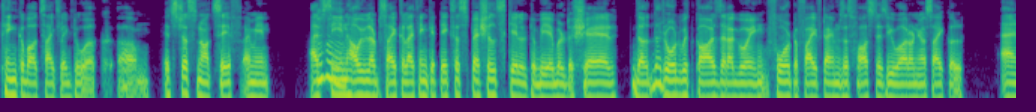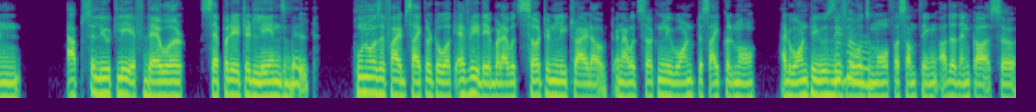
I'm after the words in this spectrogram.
think about cycling to work. Um, it's just not safe. I mean, I've mm-hmm. seen how you love to cycle. I think it takes a special skill to be able to share the, the road with cars that are going four to five times as fast as you are on your cycle. And absolutely, if there were separated lanes built, who knows if I'd cycle to work every day, but I would certainly try it out and I would certainly want to cycle more. I'd want to use these mm-hmm. roads more for something other than cars. So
